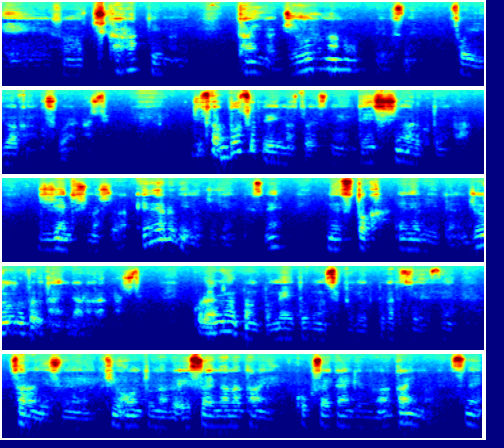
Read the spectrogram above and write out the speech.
えー、その力っていうのに単位が10ナノってですね、そういう違和感がすごいありまして、実は物理で言いますとですね、電子信号力というのは次元としましてはエネルギーの次元ですね。熱とかエネルギーというのはジュールという単位で表れまして、これはニュートンとメートルの積でという形でですね、さらにですね、基本となる SI7 単位、国際単位圏の7単位までですね、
